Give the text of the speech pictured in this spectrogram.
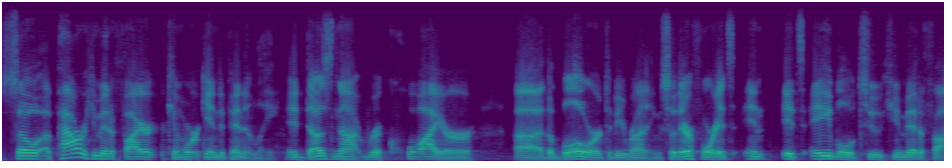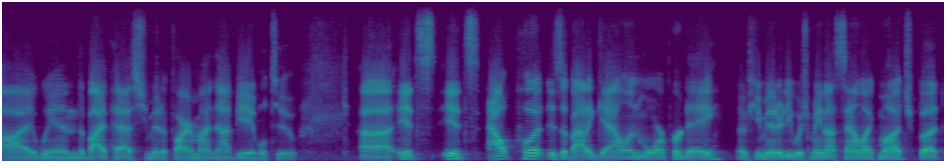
So a power humidifier can work independently. It does not require uh, the blower to be running. So therefore, it's in it's able to humidify when the bypass humidifier might not be able to. Uh, its its output is about a gallon more per day of humidity, which may not sound like much, but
